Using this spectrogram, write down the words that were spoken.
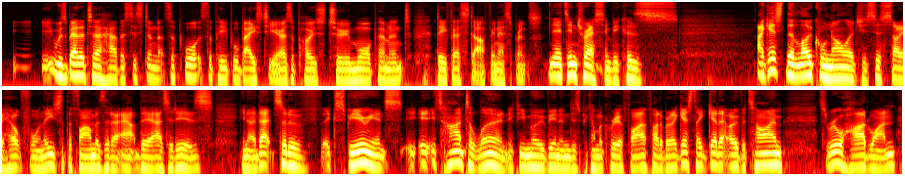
it was better to have a system that supports the people based here as opposed to more permanent DFES staff in Esperance. Yeah, it's interesting because I guess the local knowledge is just so helpful, and these are the farmers that are out there as it is. You know, that sort of experience. it's hard to learn if you move in and just become a career firefighter, but I guess they get it over time. It's a real hard one.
